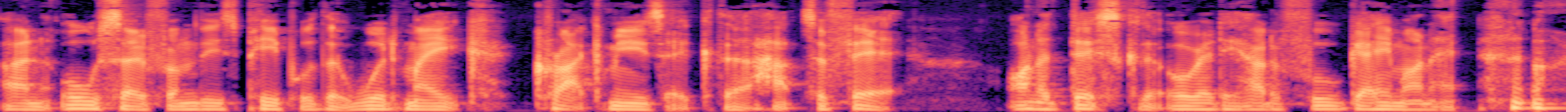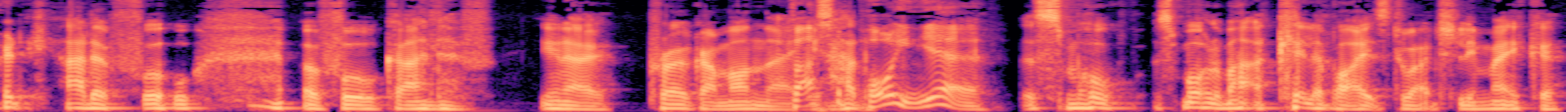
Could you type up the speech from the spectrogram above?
and also from these people that would make crack music that had to fit on a disc that already had a full game on it, already had a full, a full kind of you know program on there. that's the point yeah a small, small amount of kilobytes to actually make a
